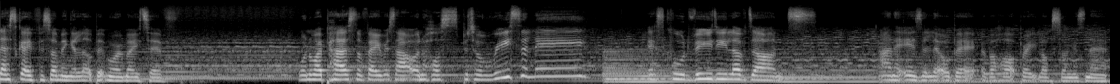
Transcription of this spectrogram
Let's go for something a little bit more emotive. One of my personal favourites out on hospital recently. It's called Voodoo Love Dance. And it is a little bit of a heartbreak love song, isn't it?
